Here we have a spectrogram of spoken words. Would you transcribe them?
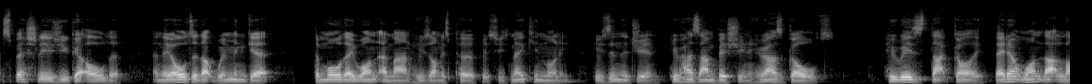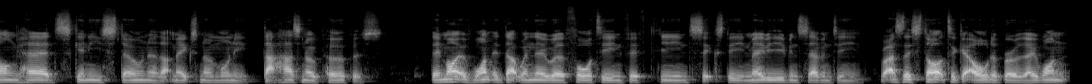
especially as you get older. And the older that women get, the more they want a man who's on his purpose, who's making money, who's in the gym, who has ambition, who has goals, who is that guy. They don't want that long haired, skinny stoner that makes no money, that has no purpose. They might have wanted that when they were 14, 15, 16, maybe even 17. But as they start to get older, bro, they want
